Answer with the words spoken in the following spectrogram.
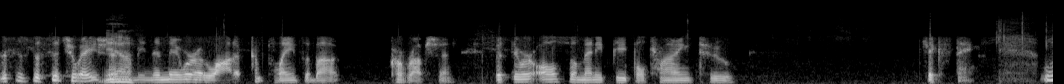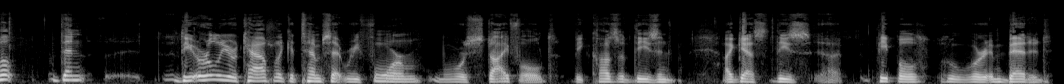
this is the situation. Yeah. I mean, and there were a lot of complaints about corruption, but there were also many people trying to fix things. Well, then the earlier Catholic attempts at reform were stifled because of these, I guess, these uh, people who were embedded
